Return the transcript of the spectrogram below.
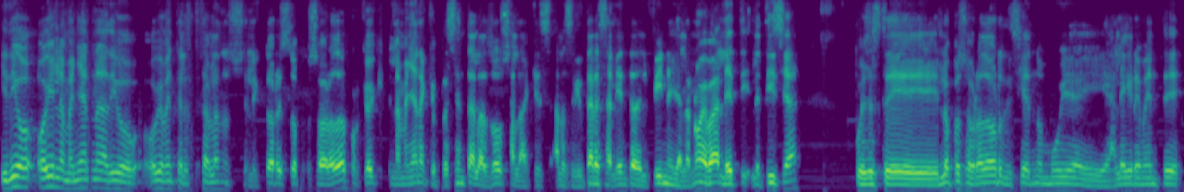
Y digo, hoy en la mañana, digo, obviamente le está hablando a sus electores López Obrador, porque hoy en la mañana que presenta a las dos, a la, que, a la secretaria saliente Delfina y a la nueva, Leticia, pues este López Obrador diciendo muy eh, alegremente,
